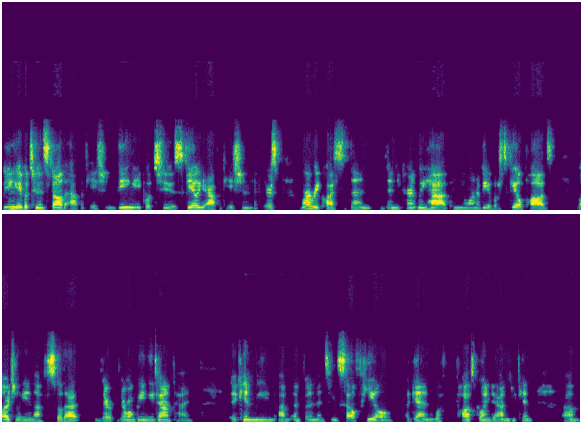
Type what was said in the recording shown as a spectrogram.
being able to install the application, being able to scale your application if there's more requests than than you currently have, and you want to be able to scale pods largely enough so that there there won't be any downtime. It can mean um, implementing self heal again with pods going down. You can um,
